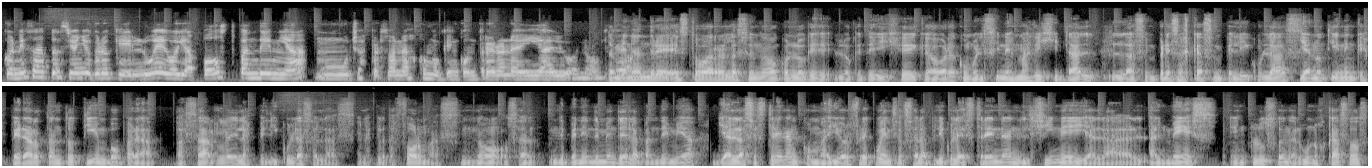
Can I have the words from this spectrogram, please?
Con esa adaptación yo creo que luego y a post pandemia muchas personas como que encontraron ahí ahí algo, ¿no? También, André, esto va relacionado con lo que, lo que te dije, que ahora como el cine es más digital, las empresas que hacen películas ya no tienen que esperar tanto tiempo para pasarle las películas a las, a las plataformas, ¿no? O sea, independientemente de la pandemia, ya las estrenan con mayor frecuencia. O sea, la película estrena en el cine y al, al, mes, incluso en algunos casos,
